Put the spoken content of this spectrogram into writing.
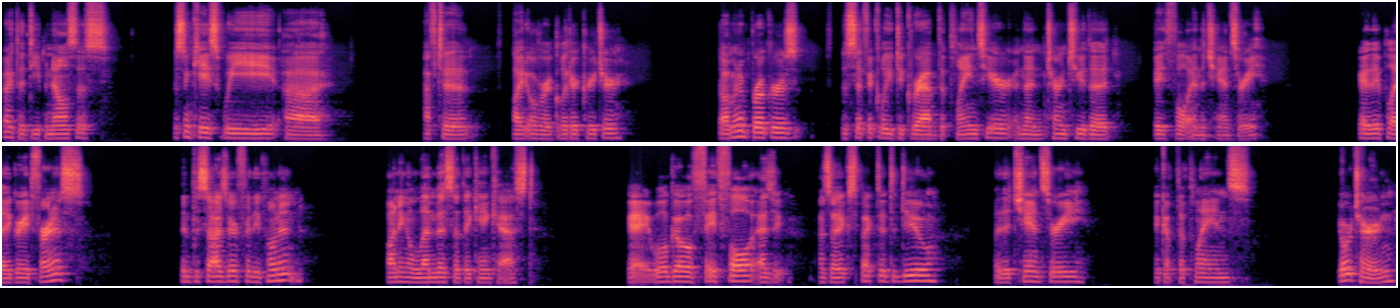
back the deep analysis, just in case we uh have to fight over a glitter creature. So I'm going to brokers specifically to grab the Plains here and then turn to the Faithful and the Chancery. Okay, they play a Great Furnace. Synthesizer for the opponent. Finding a Lembas that they can't cast. Okay, we'll go Faithful as, as I expected to do. Play the Chancery. Pick up the Plains. Your turn.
